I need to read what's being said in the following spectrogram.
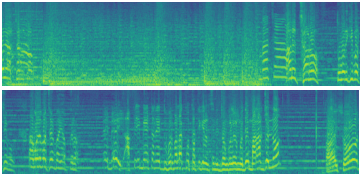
আরে আচ্ছা না তো বাঁচাও। আচ্ছা। আরে ছাড়ো। তোমার কি বাঁচাবো আমার বাঁচান ভাই আপনারা। এই মেয়ে আপনি এই মেয়েটারে দুপুরবেলা কোথা থেকে এনেছেন? জঙ্গলের মধ্যে মারার জন্য? ওই শোন।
